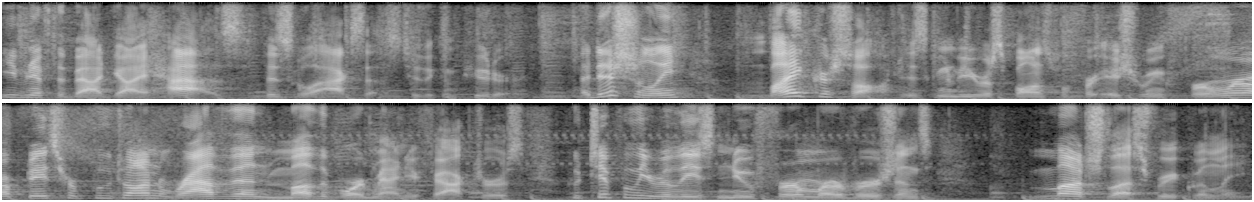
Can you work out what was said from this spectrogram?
even if the bad guy has physical access to the computer. Additionally, Microsoft is going to be responsible for issuing firmware updates for Pluton rather than motherboard manufacturers, who typically release new firmware versions much less frequently.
